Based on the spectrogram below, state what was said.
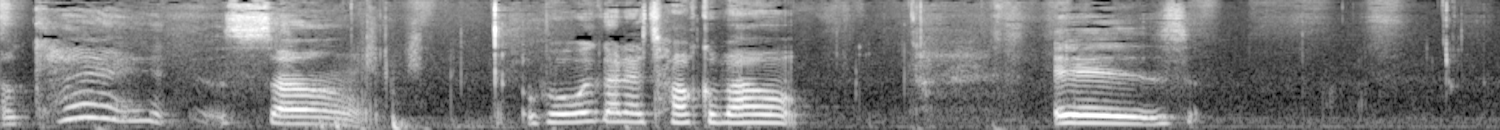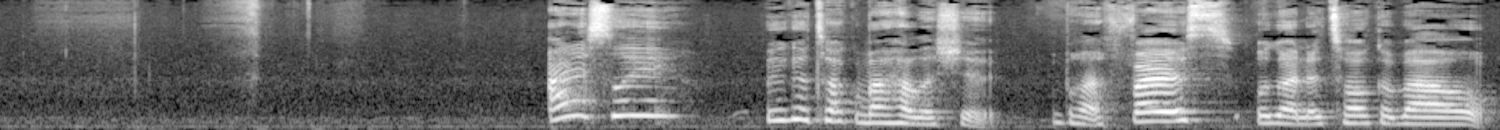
Okay, so what we're gonna talk about is honestly, we could talk about hella shit. But first, we're gonna talk about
